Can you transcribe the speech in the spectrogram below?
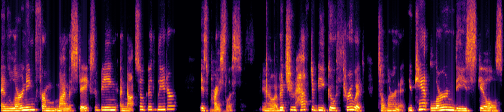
and learning from my mistakes of being a not so good leader is mm-hmm. priceless you know but you have to be go through it to learn it. You can't learn these skills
